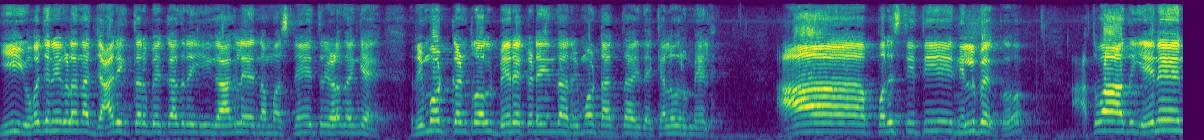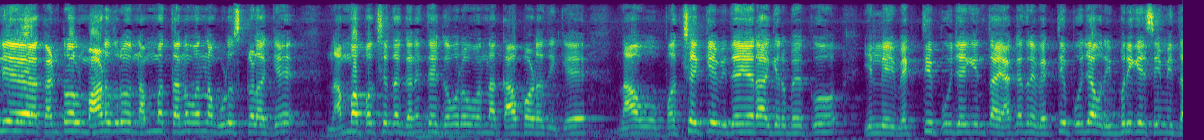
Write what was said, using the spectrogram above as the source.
ಈ ಯೋಜನೆಗಳನ್ನು ಜಾರಿಗೆ ತರಬೇಕಾದ್ರೆ ಈಗಾಗಲೇ ನಮ್ಮ ಸ್ನೇಹಿತರು ಹೇಳ್ದಂಗೆ ರಿಮೋಟ್ ಕಂಟ್ರೋಲ್ ಬೇರೆ ಕಡೆಯಿಂದ ರಿಮೋಟ್ ಆಗ್ತಾ ಇದೆ ಕೆಲವರ ಮೇಲೆ. ಆ ಪರಿಸ್ಥಿತಿ ನಿಲ್ಲಬೇಕು ಅಥವಾ ಅದು ಏನೇ ಕಂಟ್ರೋಲ್ ಮಾಡಿದ್ರು ನಮ್ಮ ತನವನ್ನು ಉಳಿಸ್ಕೊಳ್ಳೋಕ್ಕೆ ನಮ್ಮ ಪಕ್ಷದ ಘನತೆ ಗೌರವವನ್ನು ಕಾಪಾಡೋದಕ್ಕೆ ನಾವು ಪಕ್ಷಕ್ಕೆ ವಿಧೇಯರಾಗಿರಬೇಕು. ಇಲ್ಲಿ ವ್ಯಕ್ತಿ ಪೂಜೆಗಿಂತ, ಯಾಕಂದರೆ ವ್ಯಕ್ತಿ ಪೂಜೆ ಅವರಿಬ್ಬರಿಗೆ ಸೀಮಿತ.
